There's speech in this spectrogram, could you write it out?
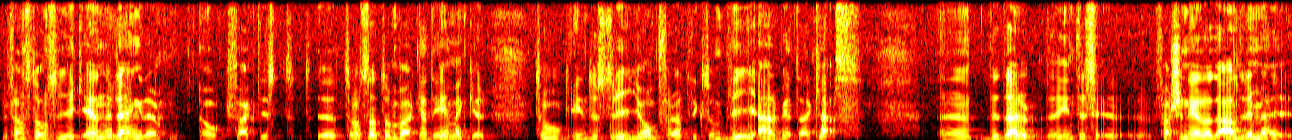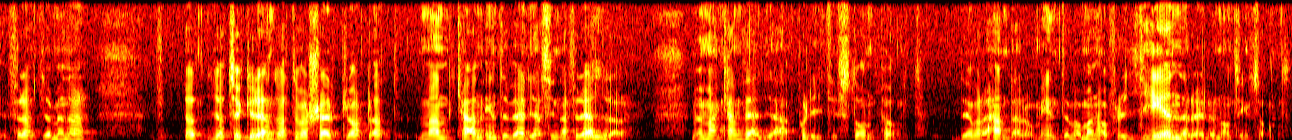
Det fanns de som gick ännu längre och faktiskt, eh, trots att de var akademiker, tog industrijobb för att liksom bli arbetarklass. Det där fascinerade aldrig mig, för att jag menar, jag, jag, tycker ändå att det var självklart att man kan inte välja sina föräldrar, men man kan välja politisk ståndpunkt. Det är vad det handlar om, inte vad man har för gener eller någonting sånt.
